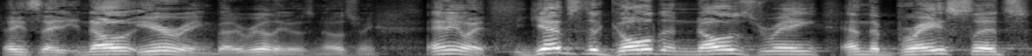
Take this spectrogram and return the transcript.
they said, no earring, but really it was nose ring. Anyway, he gives the golden nose ring and the bracelets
